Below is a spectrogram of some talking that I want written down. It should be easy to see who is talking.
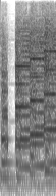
Speaker 1: Thank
